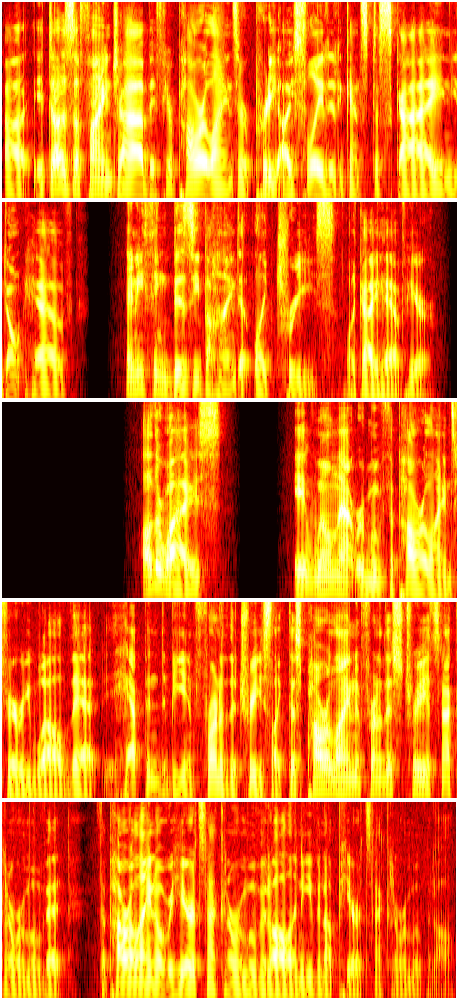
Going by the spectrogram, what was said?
Uh, it does a fine job if your power lines are pretty isolated against a sky and you don't have anything busy behind it like trees, like I have here. Otherwise, it will not remove the power lines very well that happen to be in front of the trees. Like this power line in front of this tree, it's not going to remove it. The power line over here, it's not going to remove it all. And even up here, it's not going to remove it all.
